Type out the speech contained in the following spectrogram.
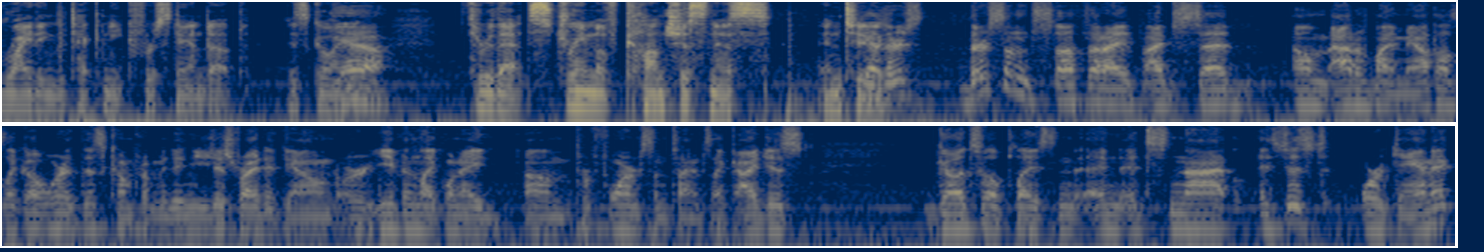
writing technique for stand up is going yeah, through that stream of consciousness into yeah. There's there's some stuff that I've I've said um out of my mouth. I was like, oh, where did this come from? And then you just write it down, or even like when I um perform sometimes, like I just go to a place and, and it's not it's just organic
